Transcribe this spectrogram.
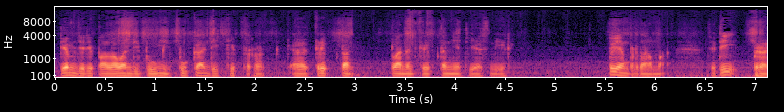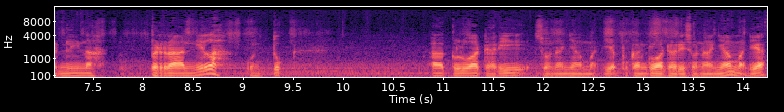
Dia menjadi pahlawan di bumi, bukan di Krypton, Krypton planet Kryptonnya dia sendiri. Itu yang pertama. Jadi beranilah, beranilah untuk uh, keluar dari zona nyaman. Ya bukan keluar dari zona nyaman ya.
